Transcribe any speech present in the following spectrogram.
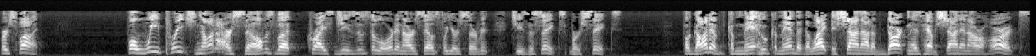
Verse 5. For we preach not ourselves, but Christ Jesus the Lord, and ourselves for your servant Jesus' sake. Verse 6. For God have command, who commanded the light to shine out of darkness have shone in our hearts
